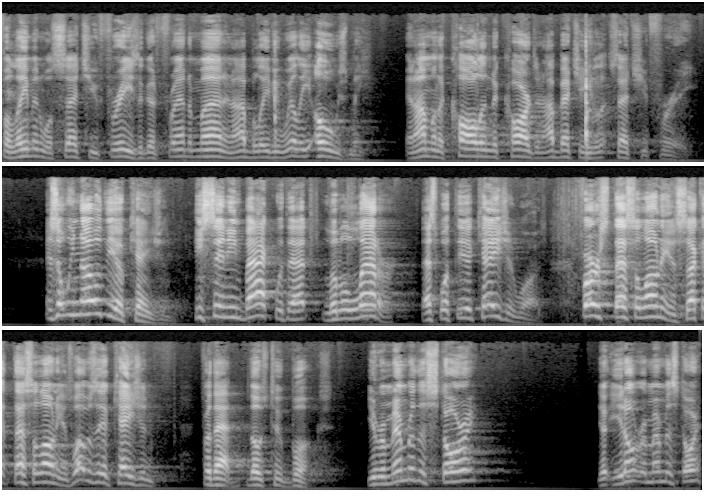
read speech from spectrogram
Philemon will set you free. He's a good friend of mine, and I believe he will. He owes me. And I'm going to call in the cards, and I bet you he sets you free. And so we know the occasion. He sent him back with that little letter. That's what the occasion was. First Thessalonians, Second Thessalonians. What was the occasion for that, those two books? You remember the story? You don't remember the story?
